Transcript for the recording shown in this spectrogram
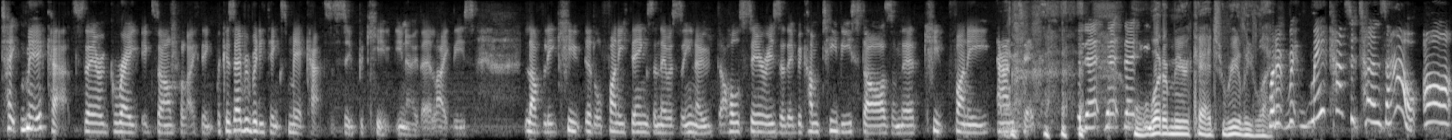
take meerkats; they're a great example, I think, because everybody thinks meerkats are super cute. You know, they're like these lovely, cute little funny things. And there was, you know, the whole series that they become TV stars and they're cute, funny antics. they're, they're, they're, what are meerkats really like? What meerkats, it turns out, are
